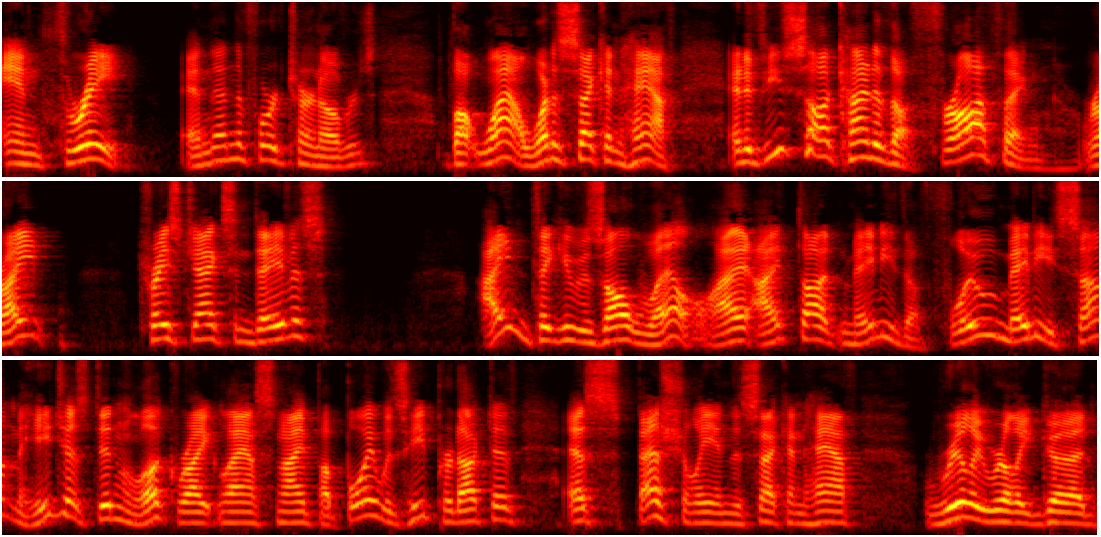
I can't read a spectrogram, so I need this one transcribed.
and 3. And then the four turnovers. But wow, what a second half. And if you saw kind of the frothing, right? Trayce Jackson Davis, I didn't think he was all well. I, I thought maybe the flu, maybe something. He just didn't look right last night, but boy, was he productive, especially in the second half. Really, really good.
